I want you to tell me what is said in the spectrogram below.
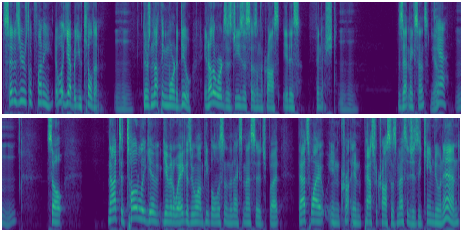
said his ears look funny. Well, yeah, but you killed him. Mm-hmm. There's nothing more to do. In other words, as Jesus says on the cross, it is finished. Mm-hmm. Does that make sense? Yep. Yeah. Mm-hmm. So, not to totally give give it away because we want people to listen to the next message, but that's why in in Pastor Cross's messages, he came to an end.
